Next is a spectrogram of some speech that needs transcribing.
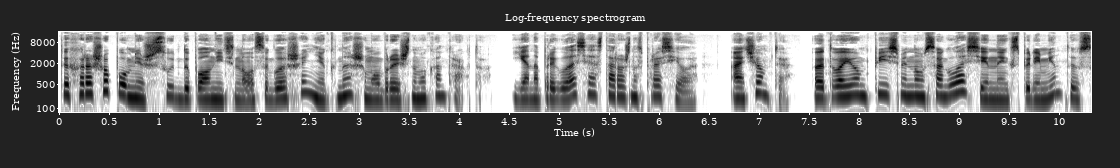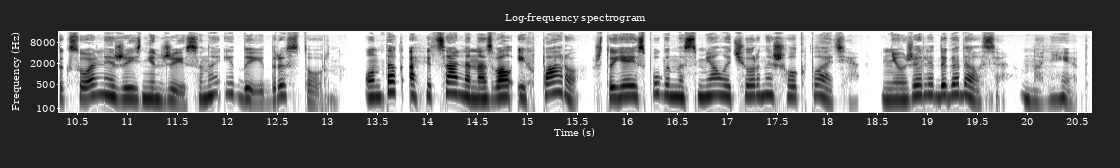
«Ты хорошо помнишь суть дополнительного соглашения к нашему брачному контракту?» Я напряглась и осторожно спросила. «О чем ты?» «О твоем письменном согласии на эксперименты в сексуальной жизни Джейсона и Дейдры Сторн». Он так официально назвал их пару, что я испуганно смяла черный шелк платья. Неужели догадался? Но нет.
